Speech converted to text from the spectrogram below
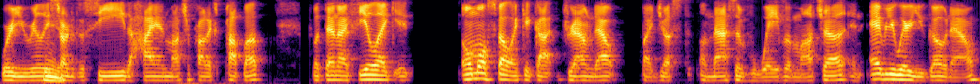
where you really Hmm. started to see the high end matcha products pop up. But then I feel like it almost felt like it got drowned out by just a massive wave of matcha. And everywhere you go now,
